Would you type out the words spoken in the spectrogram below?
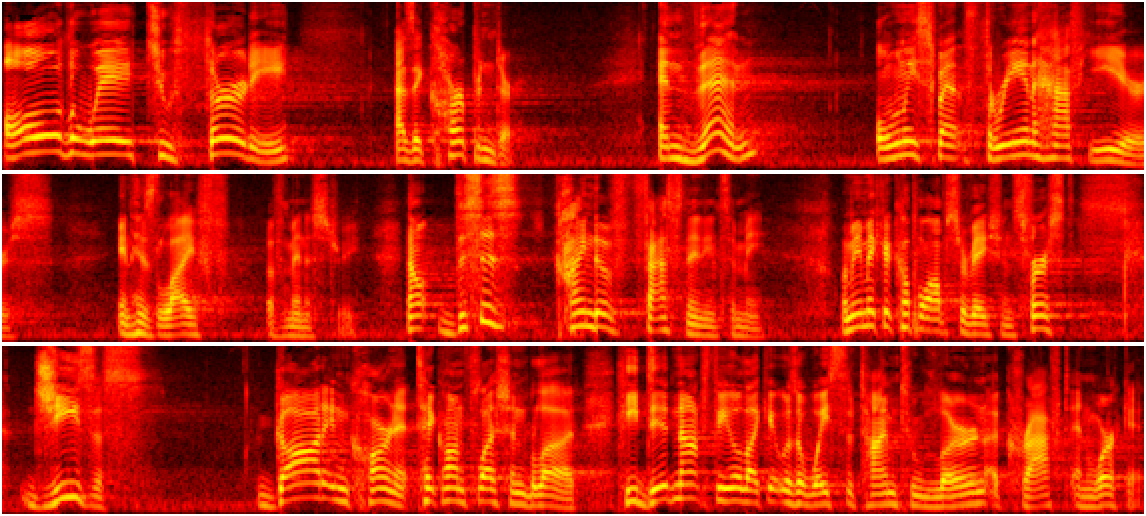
all the way to 30 as a carpenter. And then only spent three and a half years in his life of ministry. Now, this is kind of fascinating to me. Let me make a couple observations. First, Jesus, God incarnate, take on flesh and blood, he did not feel like it was a waste of time to learn a craft and work it.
